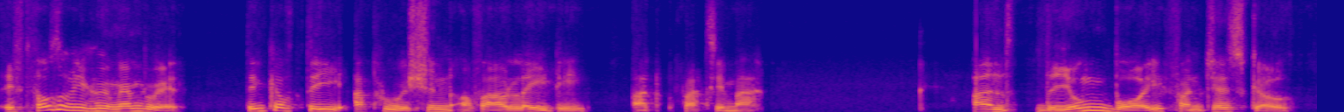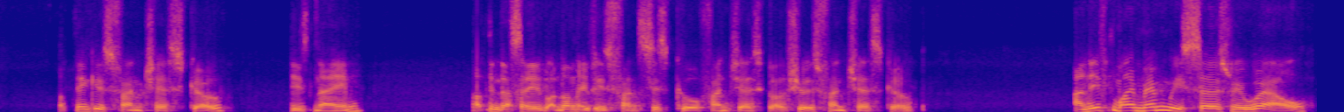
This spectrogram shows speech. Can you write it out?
if those of you who remember it, think of the apparition of Our Lady at Fatima. And the young boy, Francesco, I think it's Francesco, his name. I think that's I don't know if it's Francisco or Francesco. I'm sure it's Francesco. And if my memory serves me well,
